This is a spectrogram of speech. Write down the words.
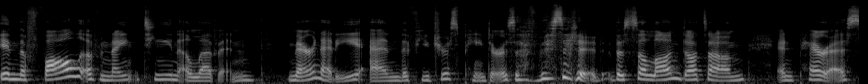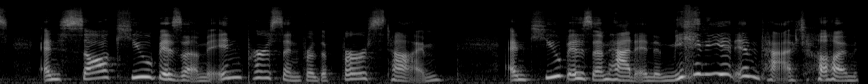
in the fall of 1911, Marinetti and the futurist painters visited the Salon d'Automne in Paris and saw Cubism in person for the first time. And Cubism had an immediate impact on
